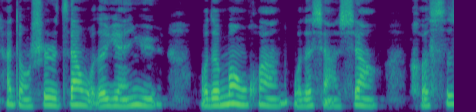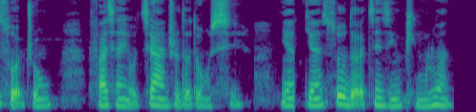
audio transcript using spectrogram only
他总是在我的言语、我的梦幻、我的想象和思索中发现有价值的东西，严严肃地进行评论，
